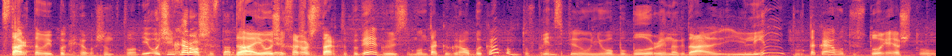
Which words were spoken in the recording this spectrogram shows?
стартовый ПГ Вашингтон. И очень хороший старт. Да, и очень хороший старт ПГ. Я говорю, если бы он так играл бэкапом, то, в принципе, у него бы был рынок, да. И Лин вот такая вот история, что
